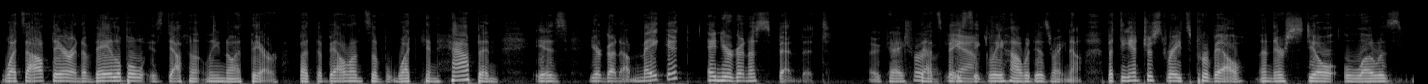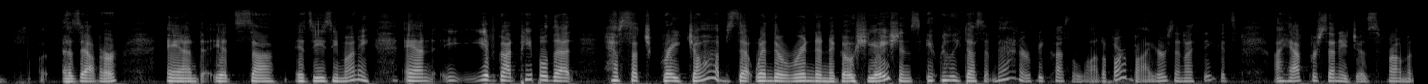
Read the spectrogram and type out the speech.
what's out there and available is definitely not there. But the balance of what can happen is you're going to make it and you're going to spend it. Okay, True, that's yeah. basically how it is right now. But the interest rates prevail, and they're still low as as ever, and it's uh, it's easy money. And you've got people that have such great jobs that when they're in the negotiations, it really doesn't matter because a lot of our buyers, and I think it's I have percentages from the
